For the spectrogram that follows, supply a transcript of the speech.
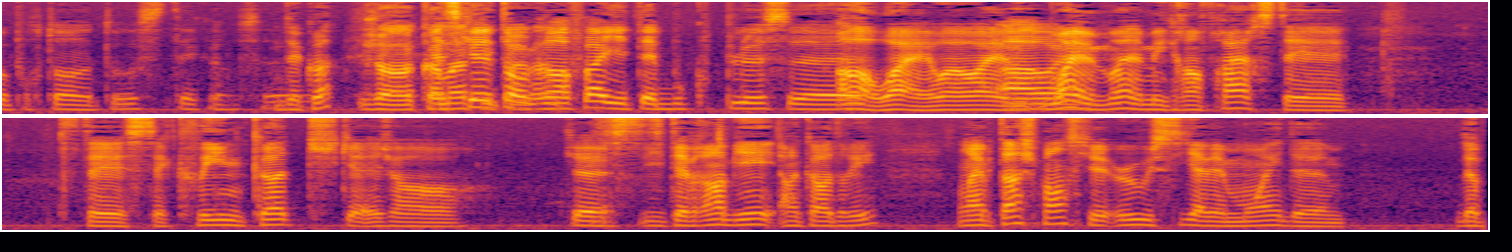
Pas pour toi, Anto, si c'était comme ça. De quoi? Genre, comment Est-ce que tes ton parents- grand frère il était beaucoup plus. euh, Ah ouais, ouais, ouais. Ah, Moi, ouais. moi, mes grands frères, c'était. C'était c'était clean cut, jusqu'à genre. que- Ils étaient vraiment bien encadrés. En même temps, je pense qu'eux aussi, il y avait moins de de-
